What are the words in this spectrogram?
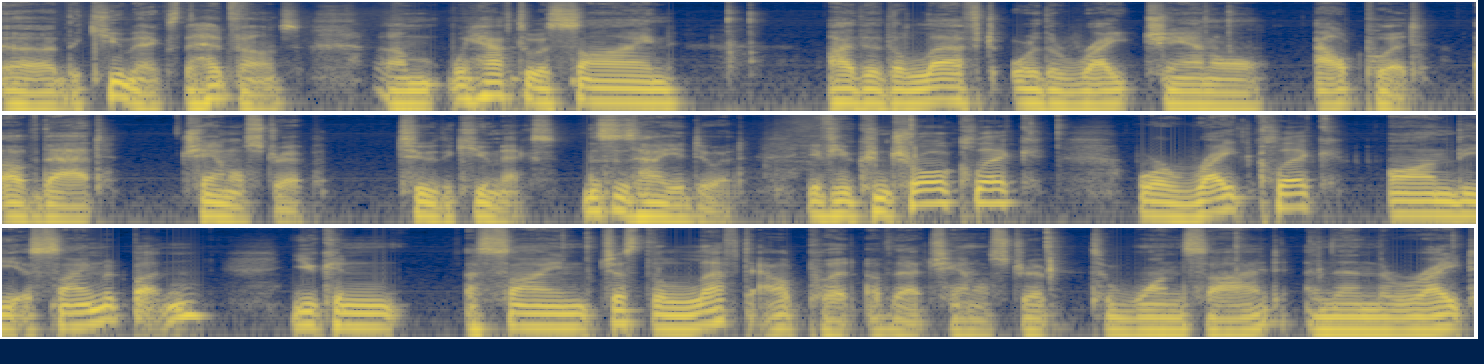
uh, the cue mix, the headphones, um, we have to assign either the left or the right channel output of that channel strip to the cue mix. This is how you do it. If you control click or right click on the assignment button, you can assign just the left output of that channel strip to one side and then the right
